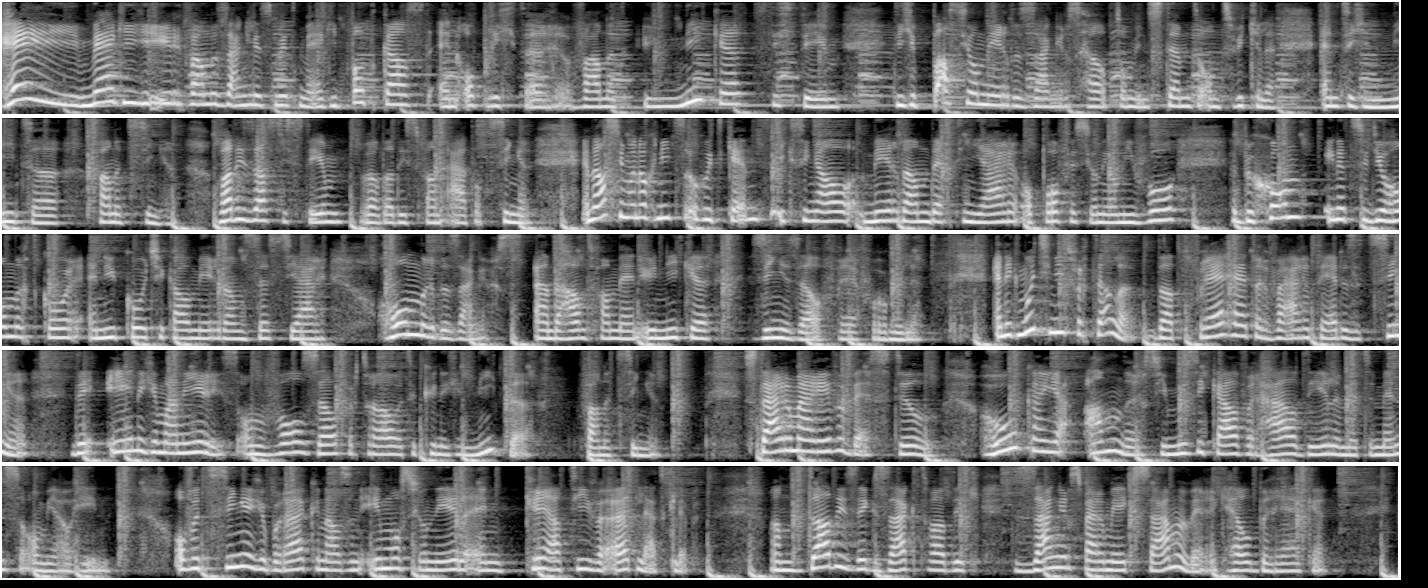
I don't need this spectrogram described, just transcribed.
Hey, Maggie hier van de Zangles met Maggie podcast en oprichter van het unieke systeem die gepassioneerde zangers helpt om hun stem te ontwikkelen en te genieten van het zingen. Wat is dat systeem? Wel, dat is van A tot zingen. En als je me nog niet zo goed kent, ik zing al meer dan 13 jaar op professioneel niveau. Het begon in het Studio 100 Koor en nu coach ik al meer dan 6 jaar honderden zangers aan de hand van mijn unieke Zing Jezelf Vrij formule. En ik moet je niet vertellen dat vrijheid ervaren tijdens het zingen de enige manier is om vol zelfvertrouwen te kunnen genieten van het zingen. Sta er maar even bij stil. Hoe kan je anders je muzikaal verhaal delen met de mensen om jou heen? Of het zingen gebruiken als een emotionele en creatieve uitlaatklep? Want dat is exact wat ik zangers waarmee ik samenwerk help bereiken.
